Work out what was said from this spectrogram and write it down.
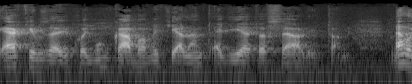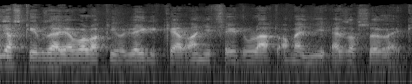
elképzeljük, hogy munkában mit jelent egy ilyet összeállítani, nehogy azt képzelje valaki, hogy végig kell annyi cédulát, amennyi ez a szöveg.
